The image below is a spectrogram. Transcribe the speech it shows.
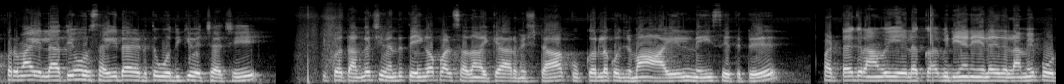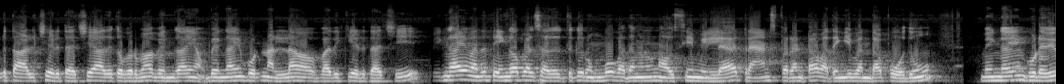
அப்புறமா எல்லாத்தையும் ஒரு சைடாக எடுத்து ஒதுக்கி வச்சாச்சு. இப்போ தங்கச்சி வந்து தேங்காய் பால் சாதம் வைக்க ஆரம்பிச்சிட்டா. குக்கரில் கொஞ்சமாக ஆயில் நெய் சேர்த்துட்டு பட்டை கிராம்பு ஏலக்காய் பிரியாணி இலை இதெல்லாமே போட்டு தாளித்து எடுத்தாச்சு. அதுக்கப்புறமா வெங்காயம் வெங்காயம் போட்டு நல்லா வதக்கி எடுத்தாச்சு. வெங்காயம் வந்து தேங்காய் பால் சாதத்துக்கு ரொம்ப வதங்கணும்னு அவசியம் இல்லை. டிரான்ஸ்பரண்ட்டாக வதங்கி வந்தால் போதும். வெங்காயம் கூடவே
